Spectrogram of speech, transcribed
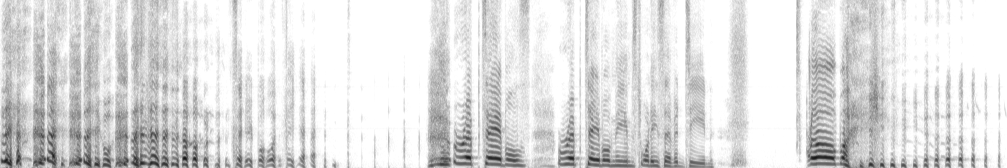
the, the, the, the table at the end. Rip tables. Rip table memes 2017. Oh my.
